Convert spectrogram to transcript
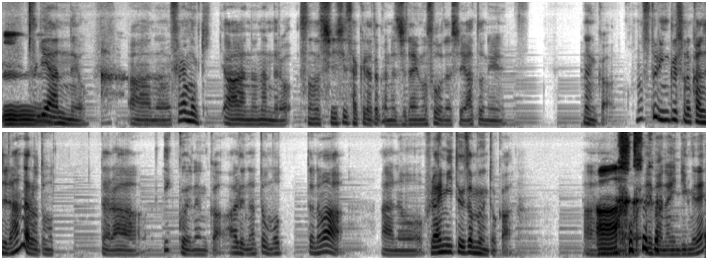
うん。すげえあんのよ。あのそれはもうきあのなんだろうその CC 桜とかの時代もそうだしあとねなんかこのストリングスの感じなんだろうと思ったら一個なんかあるなと思ったのはあの「Fly Me to the Moon」とかああのエヴァのエンディングね。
